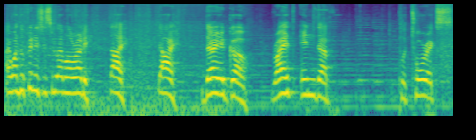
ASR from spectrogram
I want to finish this level already. Die. Die. There you go. Right in the Platorix.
